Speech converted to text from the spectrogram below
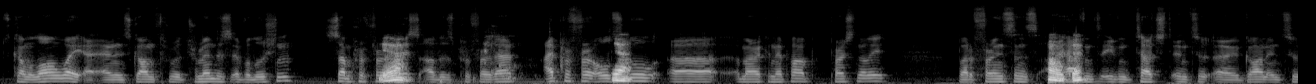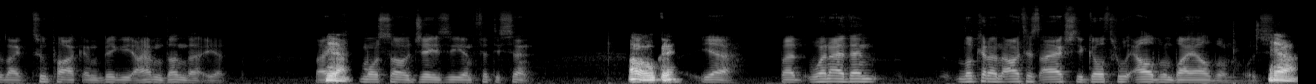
it's come a long way, and it's gone through a tremendous evolution. Some prefer Yeah. this, others prefer that. I prefer old Yeah. school uh, American hip hop personally, but for instance, Oh, I okay. haven't even touched into, uh, gone into like Tupac and Biggie. I haven't done that yet. Like Yeah. more so Jay Z and Fifty Cent. Oh, okay. Yeah, but when I then look at an artist, I actually go through album by album, which Yeah.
